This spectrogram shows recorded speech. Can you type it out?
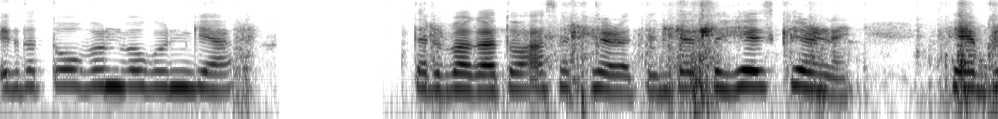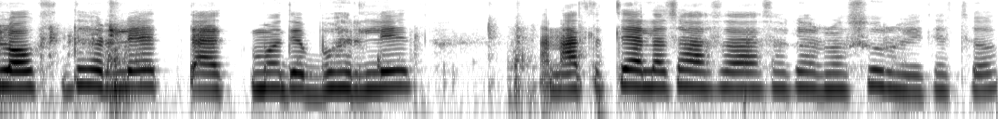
एकदा तो पण बघून घ्या. तर बघा तो असं खेळत आहे. त्याचं हेच खेळणं आहे हे ब्लॉक्स धरलेत त्यातमध्ये भरलेत. आणि आता त्यालाच असं असं करणं सुरू आहे त्याचं.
